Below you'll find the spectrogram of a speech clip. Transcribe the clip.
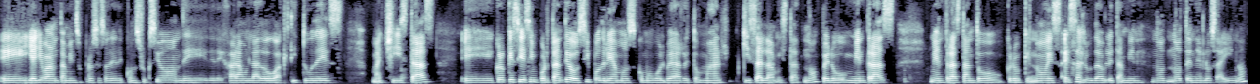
eh, ya llevaron también su proceso de deconstrucción, de, de dejar a un lado actitudes machistas, eh, creo que sí es importante o sí podríamos como volver a retomar quizá la amistad, ¿no? Pero mientras, mientras tanto, creo que no es, es saludable también no, no tenerlos ahí, ¿no?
